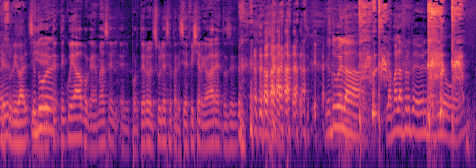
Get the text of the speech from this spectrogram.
que su rival. Sí, tuve- eh, ten, ten cuidado porque además el, el portero del Zulia se parecía a Fischer Guevara, entonces... Yo tuve la, la mala suerte de ver el partido, weón.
